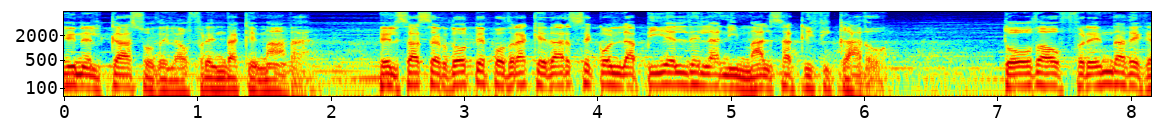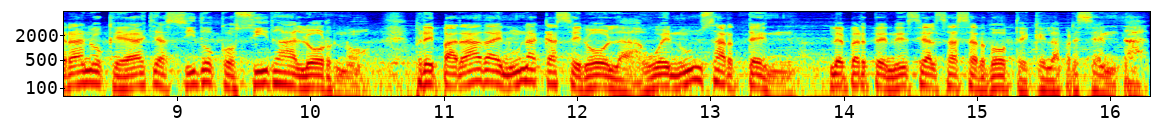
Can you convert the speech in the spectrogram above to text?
En el caso de la ofrenda quemada, el sacerdote podrá quedarse con la piel del animal sacrificado Toda ofrenda de grano que haya sido cocida al horno, preparada en una cacerola o en un sartén, le pertenece al sacerdote que la presenta.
